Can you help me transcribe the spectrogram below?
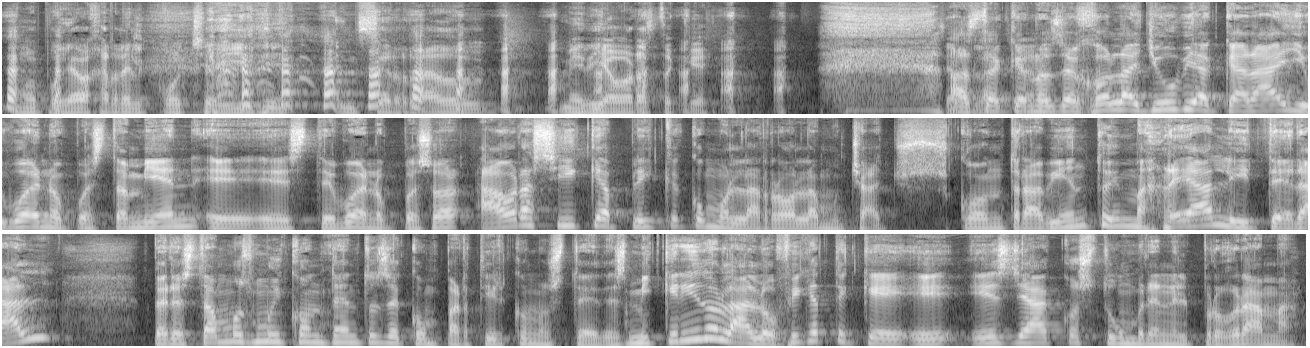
No me podía bajar del coche ahí encerrado media hora hasta que hasta que nos dejó la lluvia, caray. Y bueno, pues también, eh, este, bueno, pues ahora sí que aplica como la rola, muchachos. Contra viento y marea, literal. Pero estamos muy contentos de compartir con ustedes. Mi querido Lalo, fíjate que eh, es ya costumbre en el programa,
